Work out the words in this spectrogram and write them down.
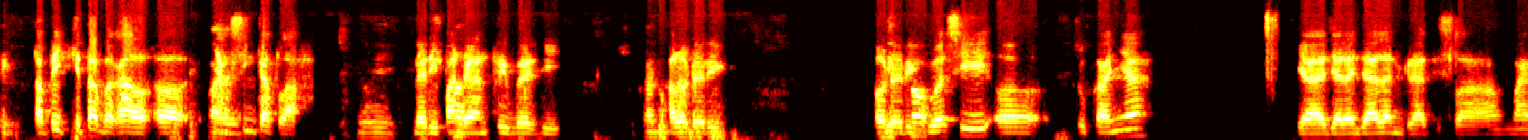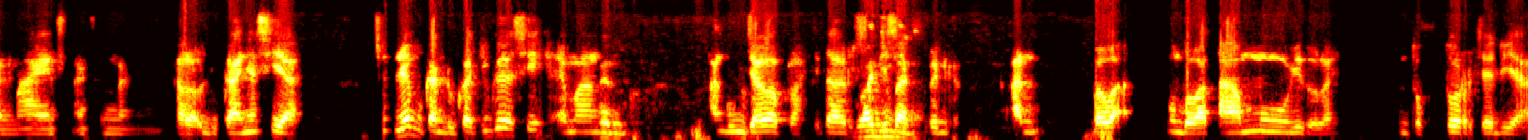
Tapi kita bakal Spotify. yang singkat lah dari pandangan pribadi. Kalau dari kalau dari Dito. gua sih eh, sukanya ya jalan-jalan gratis lah, main-main, senang-senang. Kalau dukanya sih ya sebenarnya bukan duka juga sih, emang. Tanggung jawab lah kita harus disiplin kan bawa membawa tamu gitu lah untuk tour jadi ya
